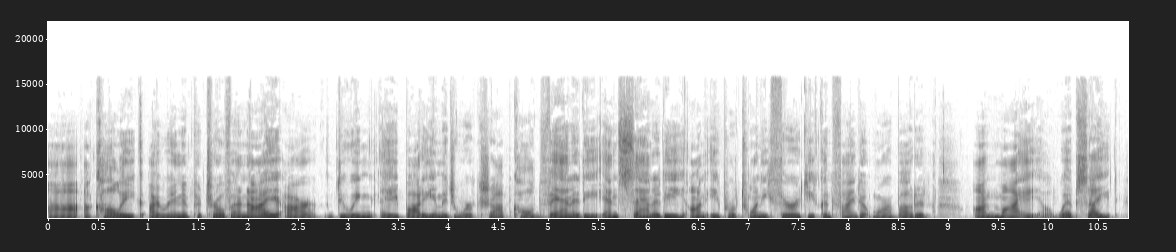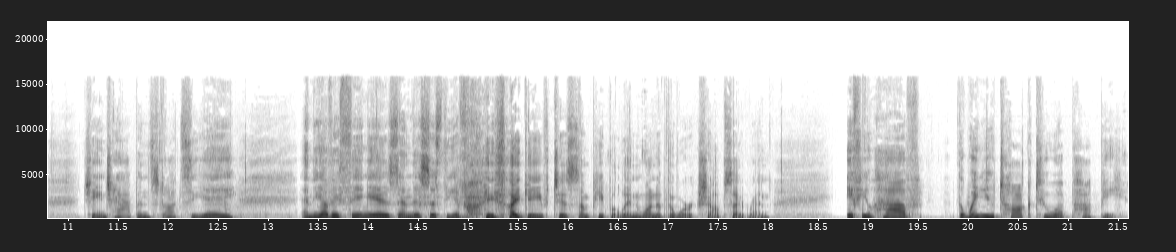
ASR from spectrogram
Uh, a colleague, Irina Petrova, and I are doing a body image workshop called Vanity and Sanity on April 23rd. You can find out more about it on my uh, website, changehappens.ca. And the other thing is, and this is the advice I gave to some people in one of the workshops I run if you have the way you talk to a puppy,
